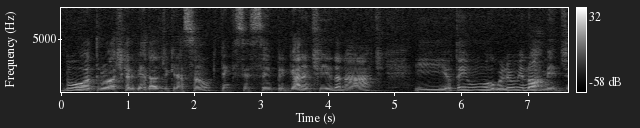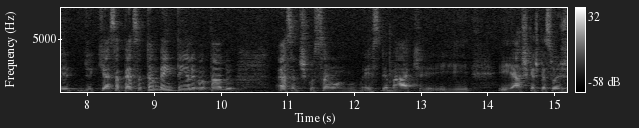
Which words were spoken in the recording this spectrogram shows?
do outro, acho que a liberdade de criação, que tem que ser sempre garantida na arte. E eu tenho um orgulho enorme de, de que essa peça também tenha levantado essa discussão, esse debate e, e acho que as pessoas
